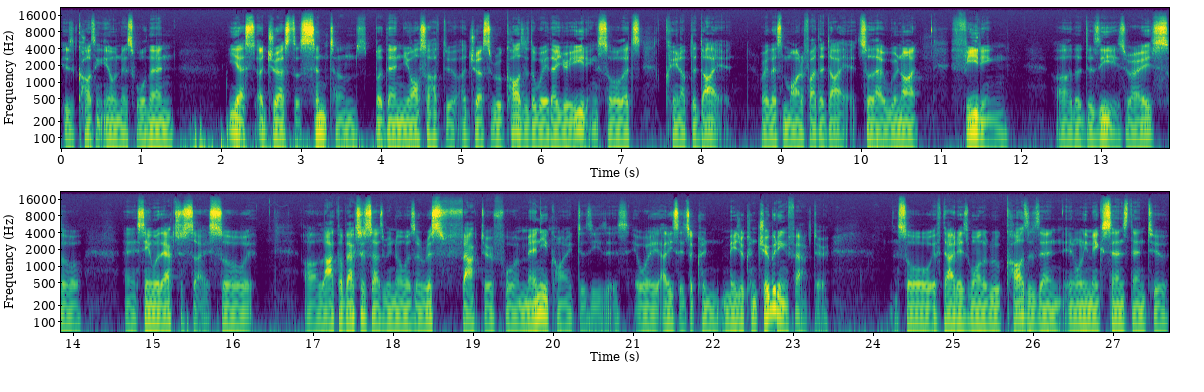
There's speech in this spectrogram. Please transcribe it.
is causing illness, well, then yes, address the symptoms, but then you also have to address the root causes, the way that you're eating. So let's clean up the diet, right? Let's modify the diet so that we're not feeding uh, the disease, right? So, and same with exercise. So, uh, lack of exercise we know is a risk factor for many chronic diseases, or at least it's a con- major contributing factor. So, if that is one of the root causes, then it only makes sense then to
